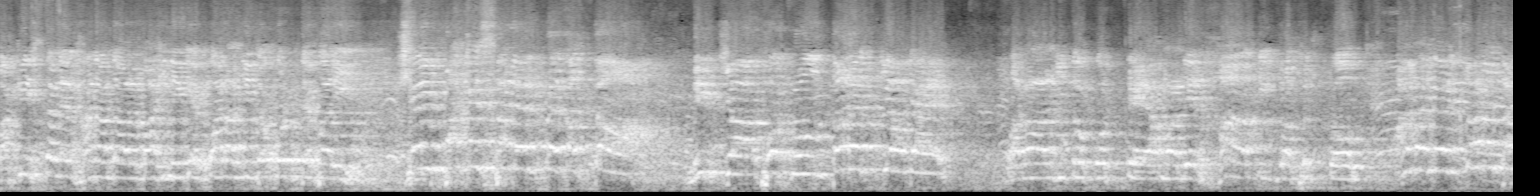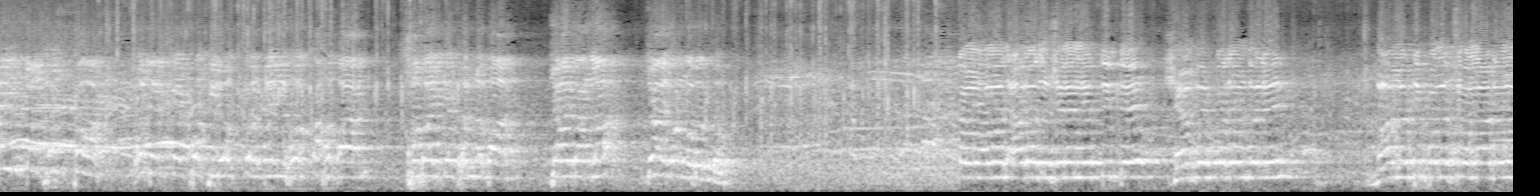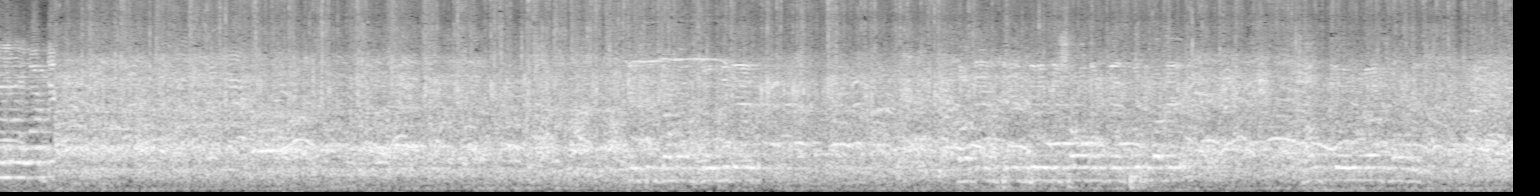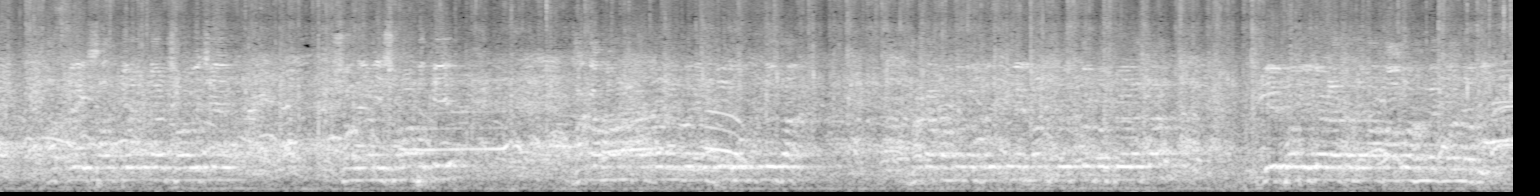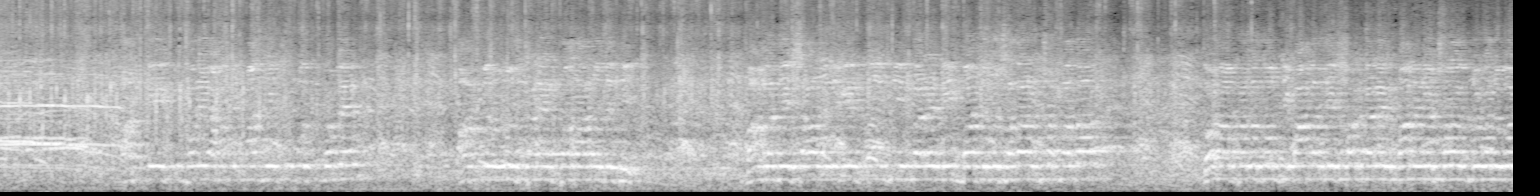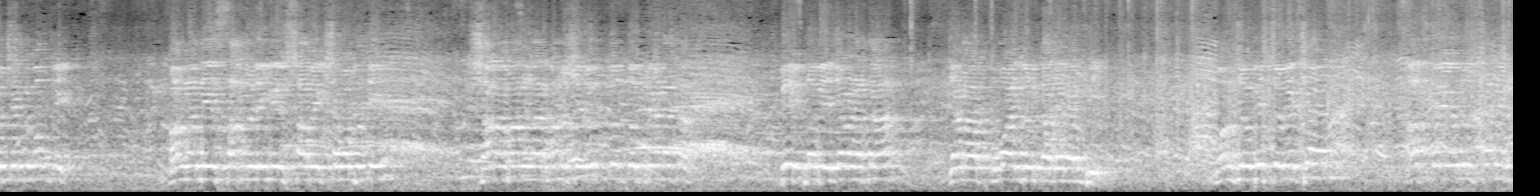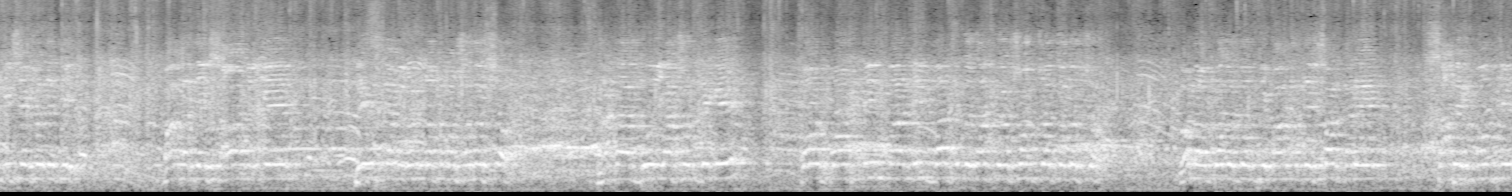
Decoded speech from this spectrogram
পাকিস্তানের হানাদার বাহিনীকে পরাজিত করতে পারি। সেই পাকিস্তানের প্রেতাত্মা মির্জা ফখরুল তারাজ্জাদের পরাজিত করতে আমাদের হাতই যথেষ্ট আমাদের জনতাই যথেষ্ট ওদেরকে প্রতিরোধ করবেই হোক আহ্বান সবাইকে ধন্যবাদ জয় বাংলা জয় বঙ্গবন্ধু মোহাম্মদ আহমদ হোসেনের নেতৃত্বে শ্যামপুর কদম দলের বামতি পদক্ষেপ আট নম্বর ওয়ার্ডে জামাত জঙ্গিদের তাদের দেশ বিরোধী ষড়যন্ত্রের প্রতিবাদে শান্তি উন্নয়ন সমাবেশ আজকে এই শান্তি উন্নয়ন সমাবেশে সংগ্রামী সভাপতি, ঢাকা মহানগর গোবিন্দপুরের বন্ধুপ্রিয়তা ঢাকা মহানগর মানুষের অত্যন্ত প্রিয়তা বিপ্লবী জয়রাতা জেলা বাবু আহমেদ আজকে একটু পরে আমাদের মাঝে উপস্থিত হবেন। আজকের অনুষ্ঠানের প্রধান অতিথি, বাংলাদেশ আওয়ামী লীগের তিন তিনবারের নির্বাচিত সাধারণ সম্পাদক, গণপ্রজাতন্ত্রী বাংলাদেশ সরকারের মাননীয় সড়ক যোগাযোগ ও সেতুমন্ত্রী বাংলাদেশ ছাত্রলীগের সাবেক সভাপতি, সারা বাংলার মানুষের অত্যন্ত প্রিয় নেতা, বিপ্লবী জননেতা যারা ওয়াইদুল কাদের এমপি। মঞ্চ বিশ্ব রয়েছেন আজকের এই অনুষ্ঠানের বিশেষ অতিথি, বাংলাদেশ আওয়ামী লীগের প্রেসিডেন্টের অন্যতম সদস্য, ঢাকা দুই আসন থেকে পরপর তিনবার নির্বাচিত জাতীয় সংসদ সদস্য, গণপ্রজাতন্ত্রী বাংলাদেশ সরকারের সাবেক মন্ত্রী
